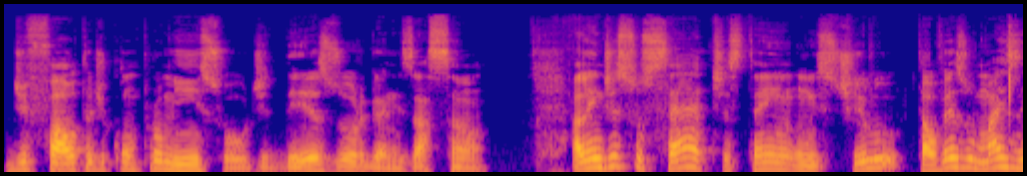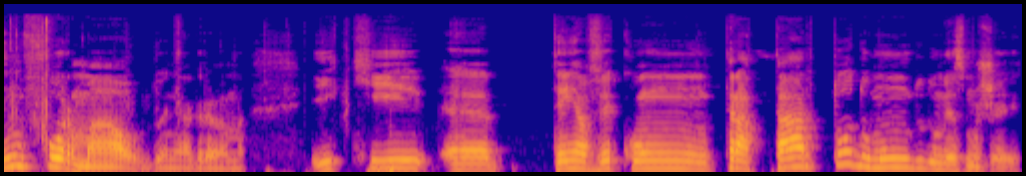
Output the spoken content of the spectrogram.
de falta de compromisso ou de desorganização. Além disso, os setes têm um estilo talvez o mais informal do Enneagrama e que é, tem a ver com tratar todo mundo do mesmo jeito.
